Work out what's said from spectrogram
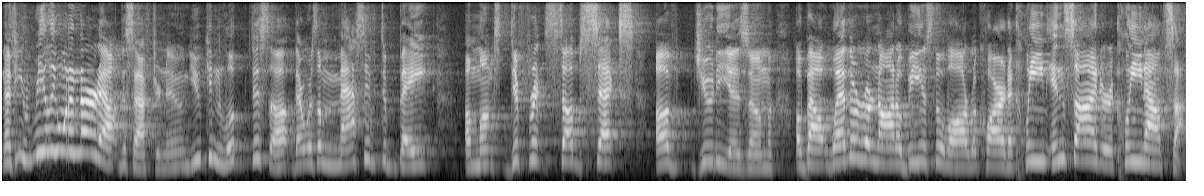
Now, if you really want to nerd out this afternoon, you can look this up. There was a massive debate amongst different subsects of Judaism about whether or not obedience to the law required a clean inside or a clean outside.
